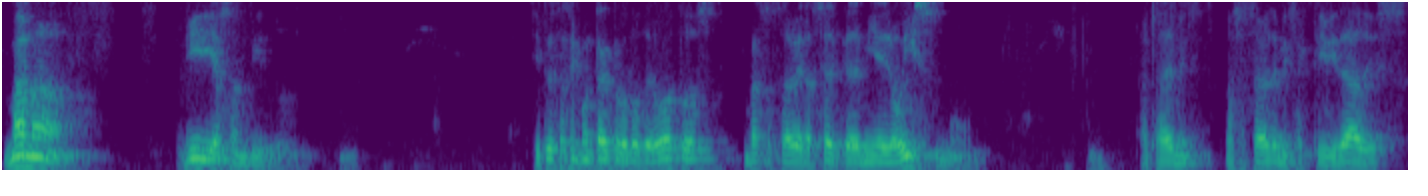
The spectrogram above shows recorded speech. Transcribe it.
Mama, Virya Sambido. Si tú estás en contacto con los devotos, vas a saber acerca de mi heroísmo, a través de mis, vas a saber de mis actividades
